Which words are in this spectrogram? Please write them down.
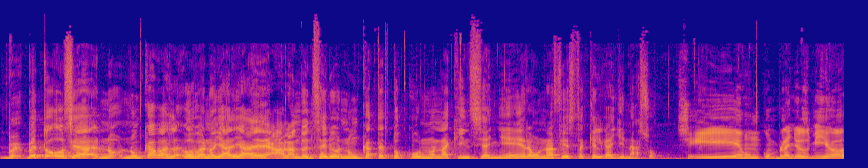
Be- Beto, o sea, no, nunca o bueno, ya, ya, eh, hablando en serio, ¿nunca te tocó en una quinceañera, una fiesta que el gallinazo? Sí, un cumpleaños mío.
